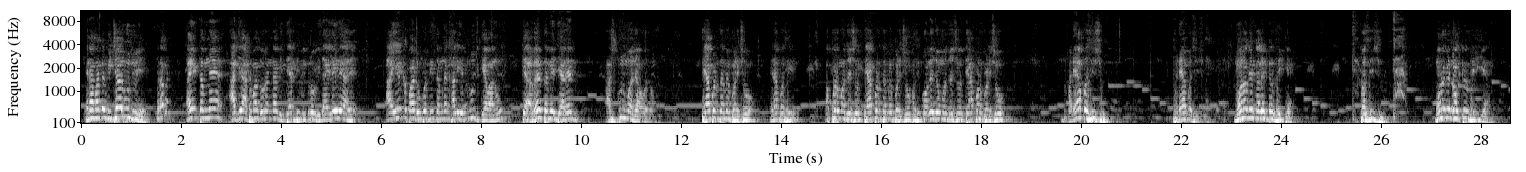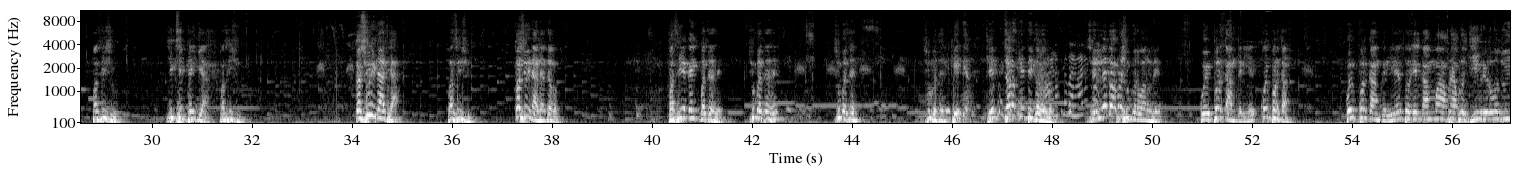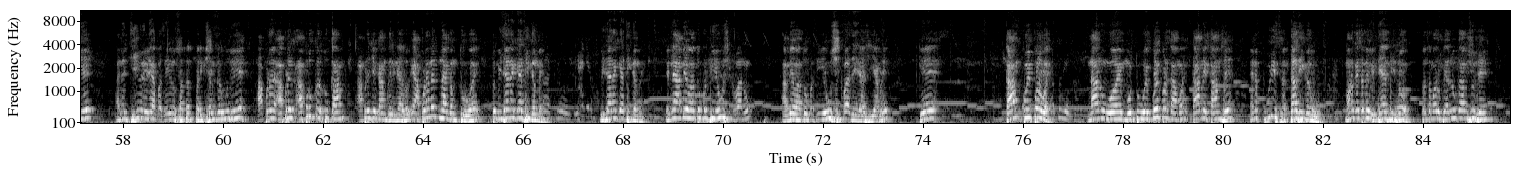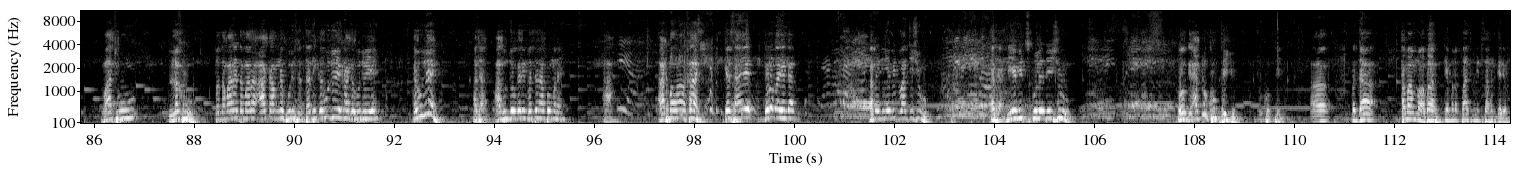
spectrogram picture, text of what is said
એના માટે વિચારવું જોઈએ. બરાબર? અહીં તમને આજે આઠમા ધોરણના વિદ્યાર્થી મિત્રો વિદાય લઈ રહ્યા છે. આ એક પાઠ ઉપરથી તમને ખાલી એટલું જ કહેવાનું કે હવે તમે જ્યારે આ સ્કૂલમાં જાઓ છો, ત્યાં પણ તમે ભણશો, એના પછી અપરમાં જશો, ત્યાં પણ તમે ભણશો, પછી કોલેજોમાં જશો, ત્યાં પણ ભણશો. ભણ્યા પછી શું? ભણ્યા પછી શું? મોનો કે કલેક્ટર થઈ ગયા. પછી શું? મોનો કે ડોક્ટર થઈ ગયા. પછી શું? શિક્ષિત થઈ ગયા. પછી શું? કશુંય ના થયા. પછી શું કશું ના થયા, ચલો. પછી એ કંઈક બચે છે. શું બચે છે? શું બચે? શું બચે? ખેતી ખેતી, ચાલો ખેતી કરો. છેલ્લે તો આપણે શું કરવાનું છે? કોઈ પણ કામ કરીએ, કોઈ પણ કામ. કોઈ પણ કામ કરીએ તો એ કામમાં આપણે આપણો જીવ રેડવો જોઈએ અને જીવ રેડ્યા પછી એનું સતત પરીક્ષણ કરવું જોઈએ. આપણે આપણે, આપણું કરતું કામ, આપણે જે કામ કરી રહ્યા છો એ આપણને જ ના ગમતું હોય. તો બીજાને ક્યાંથી ગમે? બીજાને ક્યાંથી ગમે? એટલે આ બે વાતો પરથી એવું શીખવાનું, આ બે વાતો પરથી એવું શીખવા જઈ રહ્યા છીએ આપણે કે કામ કોઈ પણ હોય, નાનું હોય, મોટું હોય, કોઈ પણ કામ હોય, કામ એ કામ છે, એને પૂરી શ્રદ્ધાથી કરવું. માનો કે તમે વિદ્યાર્થી છો, તો તમારું પહેલું કામ શું છે? વાંચવું, લખવું. તો તમારે તમારા આ કામને પૂરી શ્રદ્ધાથી કરવું જોઈએ કે ના કરવું જોઈએ? કરવું જોઈએ? અચ્છા હાથ ઊંચો કરીને વચન આપો મને. હા. આઠમા વાળો ખાસ કે સાહેબ, બોલો મારી અંગાત. અમે નિયમિત વાંચીશું. અચ્છા, નિયમિત સ્કૂલે જઈશું. ઓકે, આટલું ખૂબ થઈ ગયું. આટલું ખૂબ થઈ ગયું. બધા તમામનો આભાર કે મને પાંચ મિનિટ સહન કર્યો.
